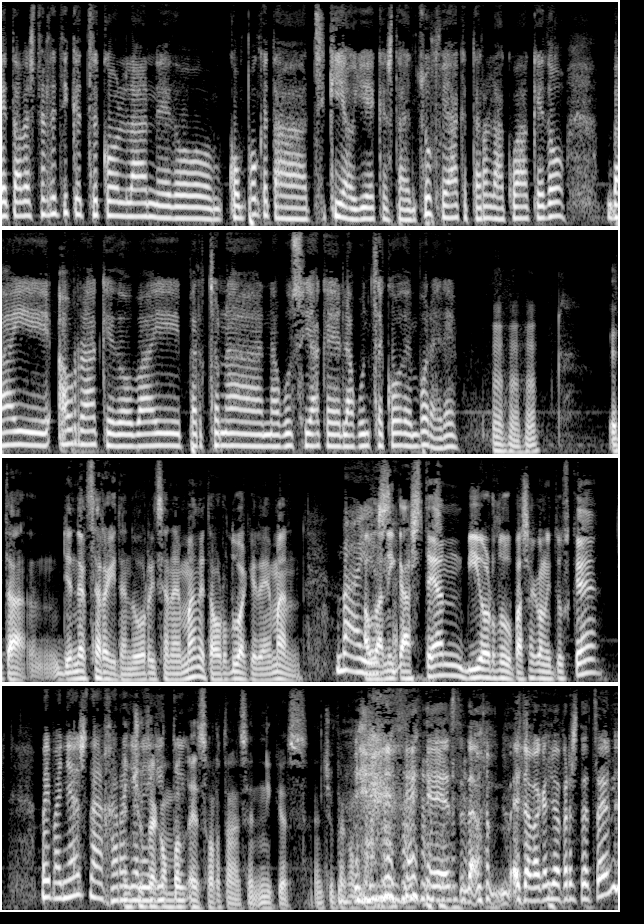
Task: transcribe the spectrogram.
Eta besteldetik etzeko lan edo konponketa txikia hoiek, ez da entzufeak eta horrelakoak edo bai aurrak edo bai pertsona nagusiak eh, laguntzeko denbora ere. Mhm. Eta jendeak zer egiten du horri eman, eta orduak ere eman. Bai, Hau da, ez- nik astean bi ordu pasako nituzke, Bai, baina ez da jarraian entxupe egite. konpon... Ez horretan, ez, nik ez, entxupe konpon. ez, eta, eta bakailua prestatzen?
